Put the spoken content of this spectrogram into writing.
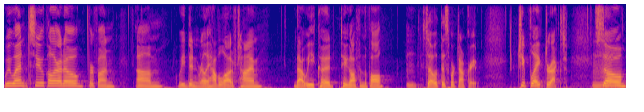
we went to Colorado for fun. Um, we didn't really have a lot of time that we could take off in the fall. Mm. So this worked out great. Cheap flight direct. So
